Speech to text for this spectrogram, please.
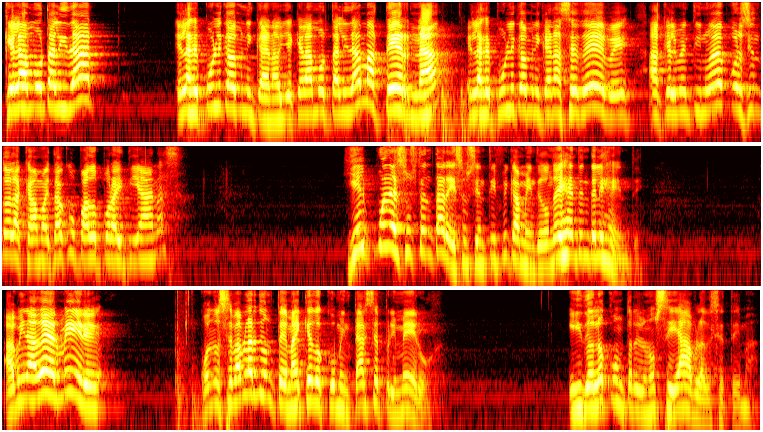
que la mortalidad en la República Dominicana, oye, que la mortalidad materna en la República Dominicana se debe a que el 29% de la cama está ocupado por haitianas. Y él puede sustentar eso científicamente, donde hay gente inteligente. Abinader, mire, Cuando se va a hablar de un tema hay que documentarse primero. Y de lo contrario no se habla de ese tema.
